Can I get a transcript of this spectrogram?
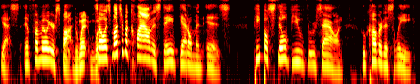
Yes. A familiar spot. When- wh- so, as much of a clown as Dave Gettleman is, people still view Bruce Allen, who covered this league,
